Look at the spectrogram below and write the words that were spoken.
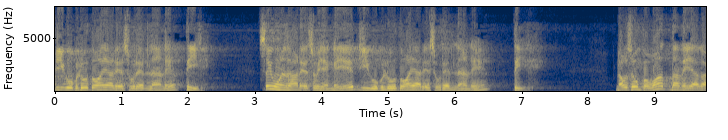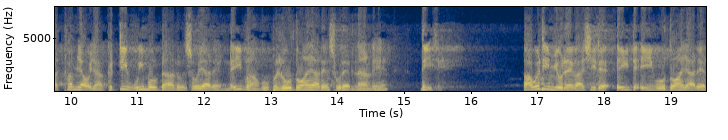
ပြည်ကိုဘလို့သွားရတယ်ဆိုတဲ့လမ်းလည်းသိတယ်စိတ်ဝင်စားတယ်ဆိုရင်ငရဲပြည်ကိုဘလို့သွားရတယ်ဆိုတဲ့လမ်းလည်းသိတယ်နောက်ဆုံးဘဝတန်တရားကထွက်မြောက်ရာဂတိဝိမု ക്ത လို့ဆိုရတဲ့နိဗ္ဗာန်ကိုဘလို့သွားရတယ်ဆိုတဲ့လမ်းလည်းသိတယ် တာဝိဋ္ဌိမြို့တဲကရှိတဲ့အိမ်တအိမ်ကိုသွားရတဲ့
